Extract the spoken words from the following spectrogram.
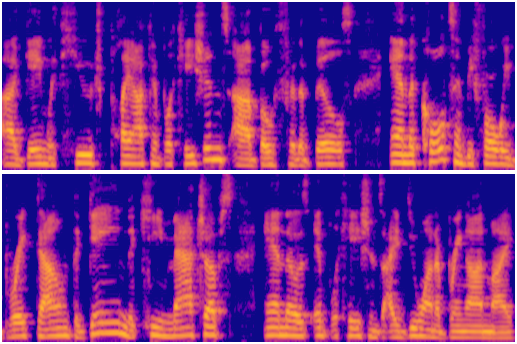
uh, game with huge playoff implications, uh, both for the Bills and the Colts. And before we break down the game, the key matchups, and those implications, I do want to bring on my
